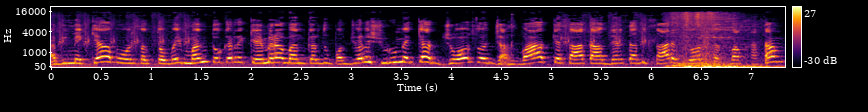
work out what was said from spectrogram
अभी मैं क्या बोल सकता हूँ? भाई, मन तो कर रहे कैमरा बंद कर दू। पबजी वाले शुरू में क्या जोश और जज्बात के साथ आप देखते अभी सारे जोश जज्बात खत्म।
